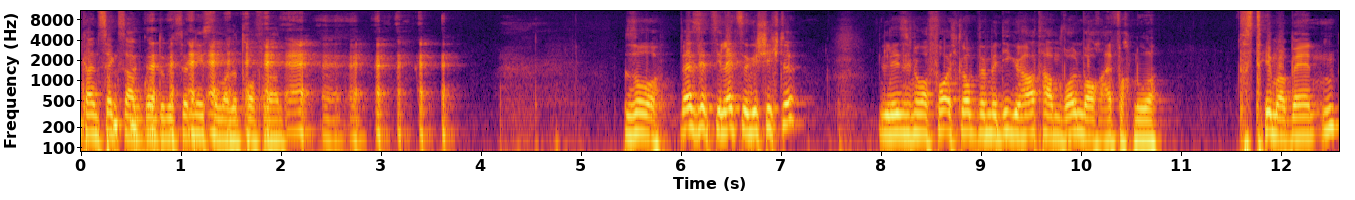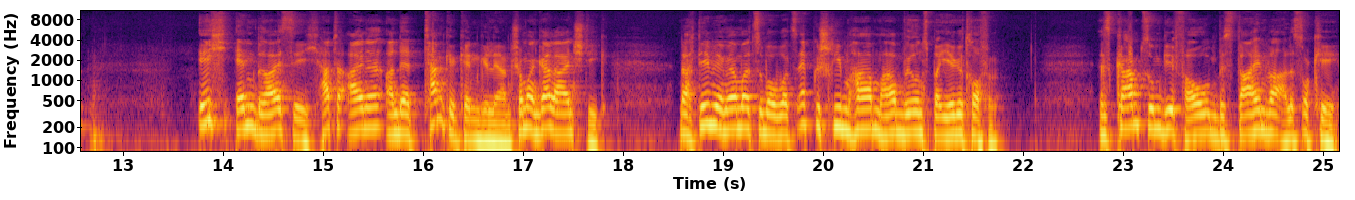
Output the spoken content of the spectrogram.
keinen Sex haben konnte, bis wir das nächste Mal getroffen haben. So, das ist jetzt die letzte Geschichte. Lese ich nochmal vor. Ich glaube, wenn wir die gehört haben, wollen wir auch einfach nur das Thema beenden. Ich, M30, hatte eine an der Tanke kennengelernt. Schon mal ein geiler Einstieg. Nachdem wir mehrmals über WhatsApp geschrieben haben, haben wir uns bei ihr getroffen. Es kam zum GV und bis dahin war alles okay.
